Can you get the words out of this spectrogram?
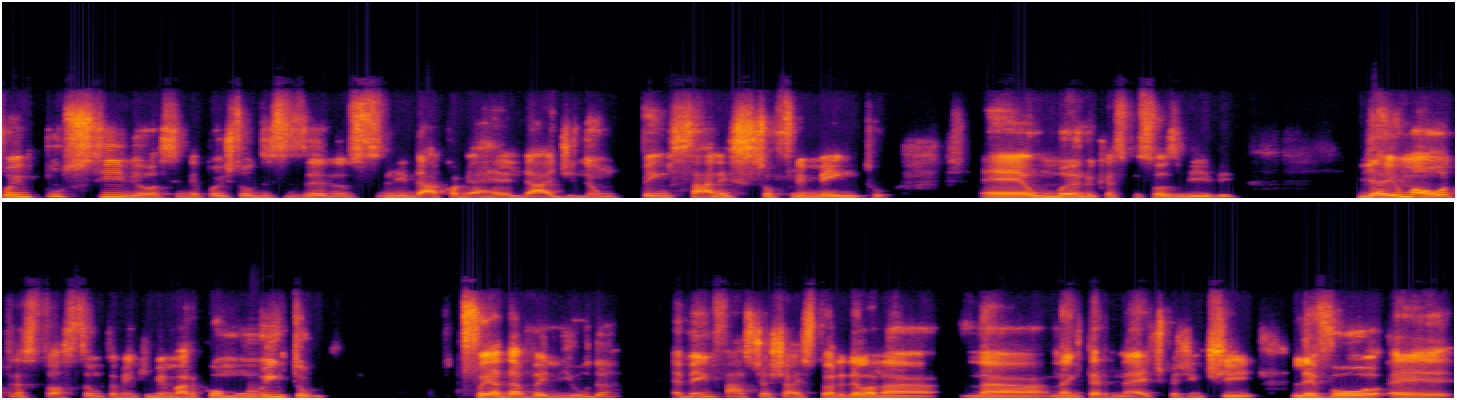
foi impossível assim depois de todos esses anos lidar com a minha realidade e não pensar nesse sofrimento é, humano que as pessoas vivem. E aí uma outra situação também que me marcou muito foi a da Vanilda. É bem fácil de achar a história dela na, na, na internet, que a gente levou, é,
